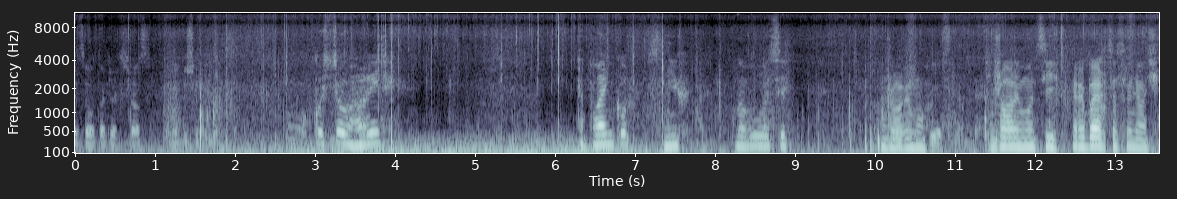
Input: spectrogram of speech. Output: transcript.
жариться отак, як зараз. Більше Костюм горить. Тепленько, сніг на вулиці. Жаримо, жаримо ці реберця свинячі.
